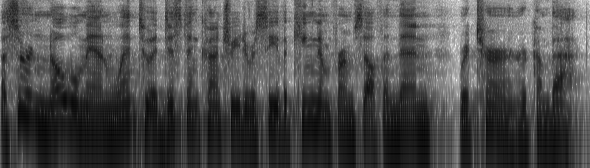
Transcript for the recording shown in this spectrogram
A certain nobleman went to a distant country to receive a kingdom for himself and then return or come back.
